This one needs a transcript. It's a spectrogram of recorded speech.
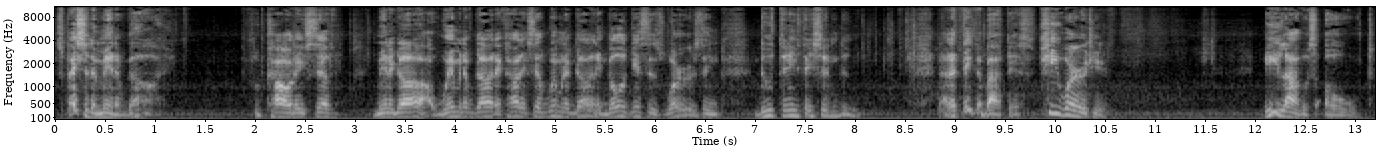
especially the men of God, who call themselves men of God or women of God, they call themselves women of God and go against his words and do things they shouldn't do. Now to think about this, key word here. Eli was old.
